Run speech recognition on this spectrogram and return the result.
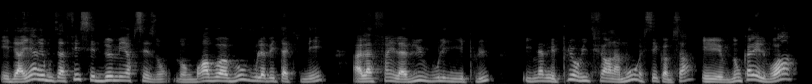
Et derrière, il vous a fait ses deux meilleures saisons. Donc bravo à vous, vous l'avez taquiné. À la fin, il a vu que vous l'aimiez plus. Il n'avait plus envie de faire l'amour et c'est comme ça. Et donc allez le voir.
